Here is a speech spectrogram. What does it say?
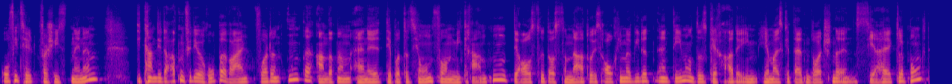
offiziell Faschist nennen. Die Kandidaten für die Europawahlen fordern unter anderem eine Deportation von Migranten. Der Austritt aus der NATO ist auch immer wieder ein Thema und das ist gerade im ehemals geteilten Deutschland ein sehr heikler Punkt.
